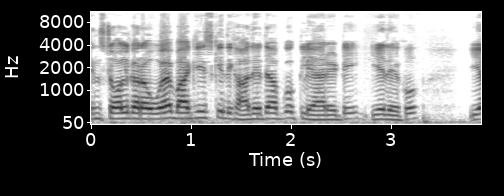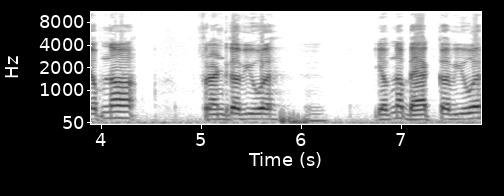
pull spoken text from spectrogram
इंस्टॉल करा हुआ है। बाकी इसकी दिखा देते हैं आपको क्लियरिटी ये देखो ये अपना फ्रंट का व्यू है। ये अपना बैक का व्यू है।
